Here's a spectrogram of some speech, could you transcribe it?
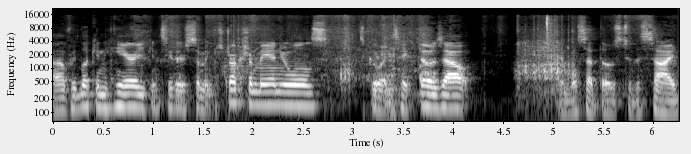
Uh, if we look in here, you can see there's some instruction manuals. Let's go ahead and take those out and we'll set those to the side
